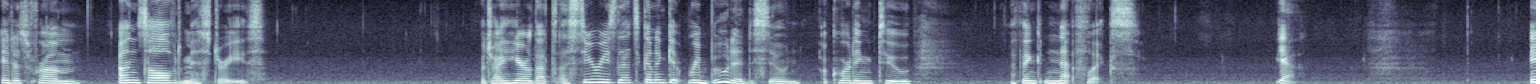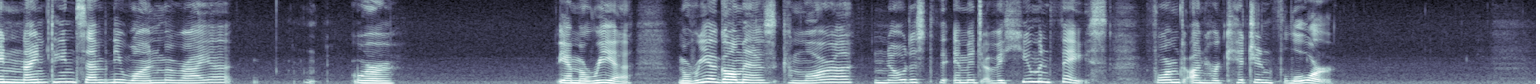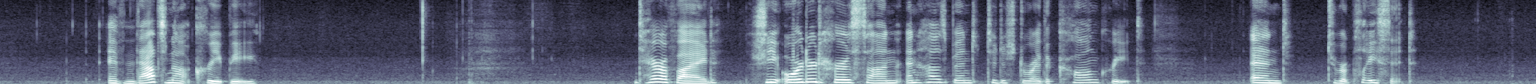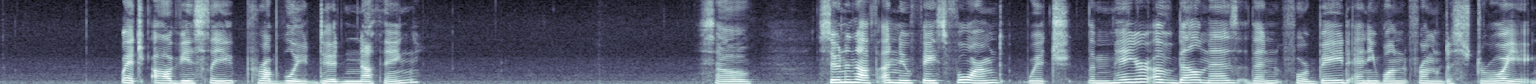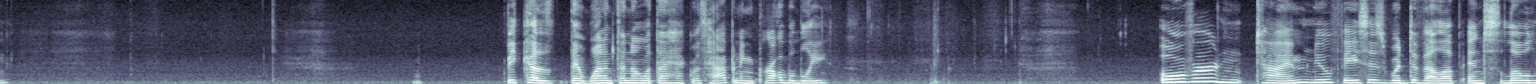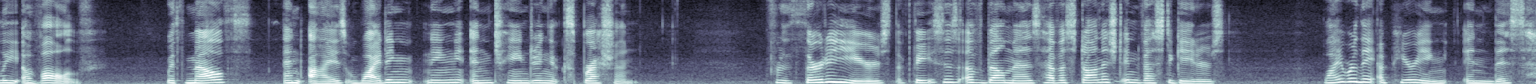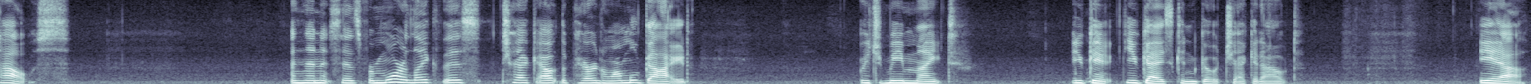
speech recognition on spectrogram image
It is from Unsolved Mysteries. Which I hear that's a series that's gonna get rebooted soon, according to, I think, Netflix. Yeah. In 1971, Mariah, or, yeah, Maria, Maria Gomez Camara noticed the image of a human face formed on her kitchen floor if that's not creepy. Terrified, she ordered her son and husband to destroy the concrete and to replace it. Which obviously probably did nothing. So, soon enough, a new face formed, which the mayor of Belmez then forbade anyone from destroying. because they wanted to know what the heck was happening, probably. Over time, new faces would develop and slowly evolve, with mouths and eyes widening and changing expression. For 30 years, the faces of Belmez have astonished investigators. Why were they appearing in this house? And then it says, for more like this, check out the paranormal guide. Which we might. You can you guys can go check it out. Yeah.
